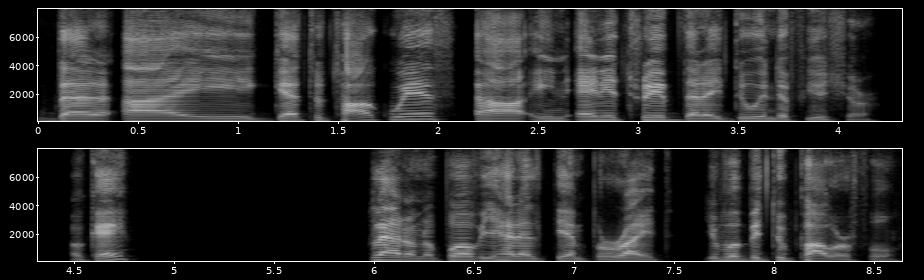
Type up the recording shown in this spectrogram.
that I get to talk with uh, in any trip that I do in the future, okay? Claro, no puedo viajar el tiempo, right? You will be too powerful.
